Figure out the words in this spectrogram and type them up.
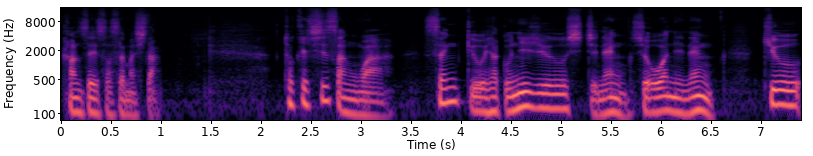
完成させました時志さんは1927年昭和2年旧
